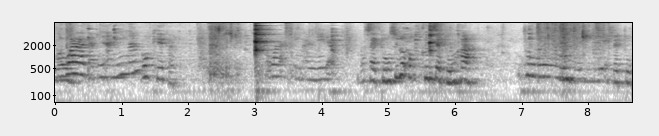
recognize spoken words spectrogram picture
เพราะว่าเราจะกินอันนี้นะ โอเคค่ะเพราะว่าเรากินอันนี้แล้วเอาใส่ถุงสิลูกเอาขึ้นใส่ถุงค่ะ ทุกเรื่องใส่ถุง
